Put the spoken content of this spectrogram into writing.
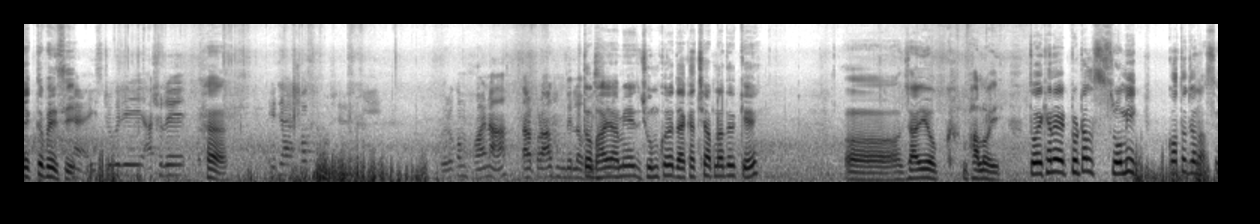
দেখতে পেয়েছি। হ্যাঁ স্ট্রবেরি আসলে হ্যাঁ। এটা শখে বসে ওইরকম হয় না তারপর আলহামদুলিল্লাহ তো ভাই আমি জুম করে দেখাচ্ছি আপনাদেরকে। যাই হোক ভালোই। তো এখানে টোটাল শ্রমিক কতজন আছে?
